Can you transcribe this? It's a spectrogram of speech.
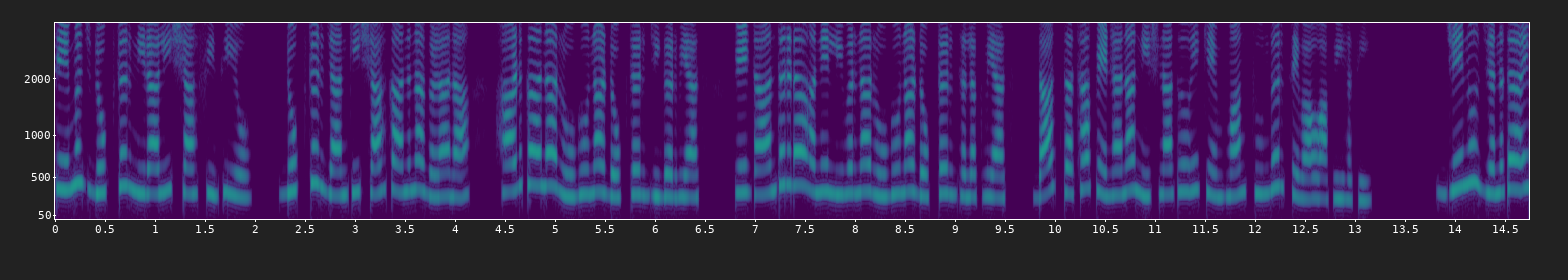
તેમજ doctor Nirali Shah physio, doctor Janki Shah કાનના ગળાના, હાડકાના રોગોના ડોક્ટર જીગર વ્યાસ, પેટ આંતરડા અને લીવરના રોગોના ડોક્ટર ઝલક વ્યાસ, દાંત તથા પેઢાના નિષ્ણાતોએ કેમ્પમાં સુંદર સેવાઓ આપી હતી. જેનો જનતાએ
